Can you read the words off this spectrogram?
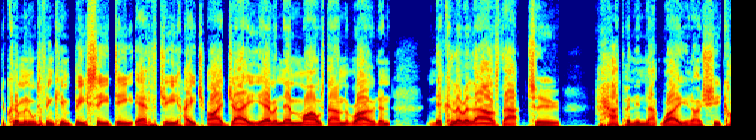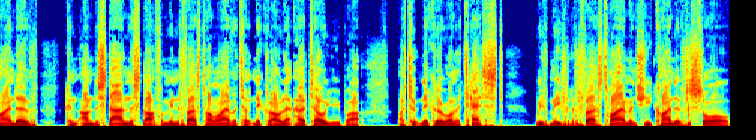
the criminal's thinking B, C, D, F, G, H, I, J, yeah, and then miles down the road. And Nicola allows that to happen in that way. You know, she kind of can understand the stuff. I mean, the first time I ever took Nicola, I'll let her tell you, but I took Nicola on a test with me for the first time, and she kind of saw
